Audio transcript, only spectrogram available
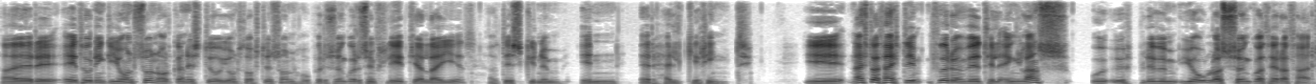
Það er Eithór Ingi Jónsson, organisti og Jón Þorstinsson, hópurisöngveri sem flytja lægið af diskinum Inn er helgi ringt. Í næsta þætti förum við til Englands og upplifum jólasöngva þeirra þar,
